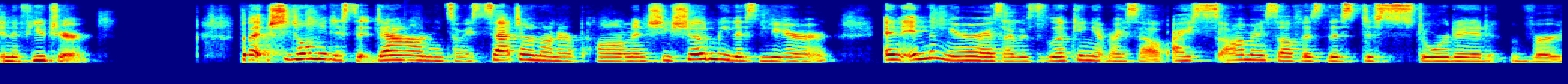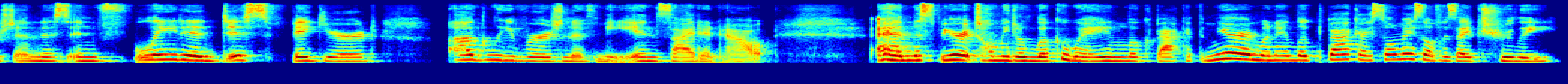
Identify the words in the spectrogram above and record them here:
in the future. But she told me to sit down. And so I sat down on her palm and she showed me this mirror. And in the mirror, as I was looking at myself, I saw myself as this distorted version, this inflated, disfigured, ugly version of me inside and out. And the spirit told me to look away and look back at the mirror. And when I looked back, I saw myself as I truly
